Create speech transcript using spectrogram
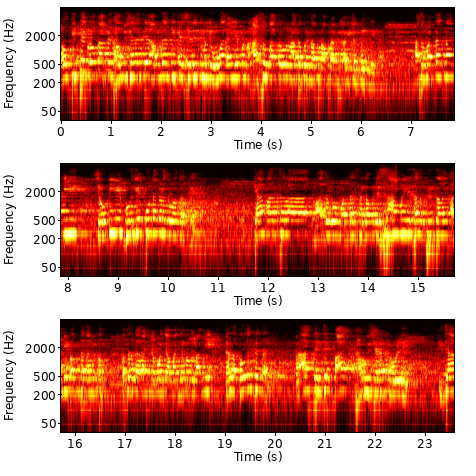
अहो कित्येक लोक आपल्या धावू शहराचे आमदारकीच्या म्हणजे उभा राहिले पण असं वातावरण आतापर्यंत आपण आपल्या आयुष्यात बघितलंय असं म्हणतात ना की शेवटी गुडघे पोटाकडेच वळतात त्या माणसाला माधवगाव मतदारसंघामध्ये सहा महिने झालं फिरताना आम्ही बघतात आम्ही पत्रकार असल्यामुळे त्या माध्यमातून आम्ही त्यांना कवरेज देतात. पण आज त्यांचे पाय धारू शहराकडे वळले की ज्या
